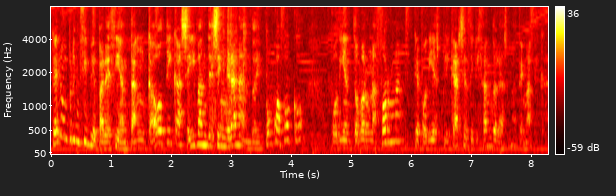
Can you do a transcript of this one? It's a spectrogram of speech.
que en un principio parecían tan caóticas, se iban desengranando y poco a poco podían tomar una forma que podía explicarse utilizando las matemáticas.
